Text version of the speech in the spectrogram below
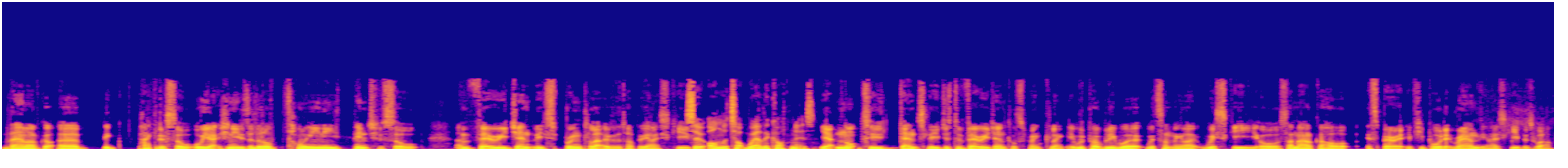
Then I've got a big packet of salt. All you actually need is a little tiny pinch of salt and very gently sprinkle it over the top of the ice cube. So on the top where the cotton is? Yeah, not too densely, just a very gentle sprinkling. It would probably work with something like whiskey or some alcohol, spirit, if you poured it round the ice cube as well.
